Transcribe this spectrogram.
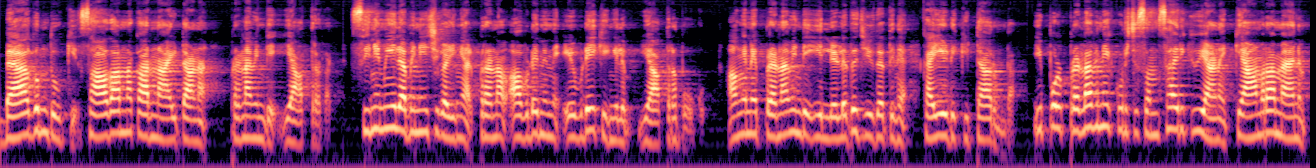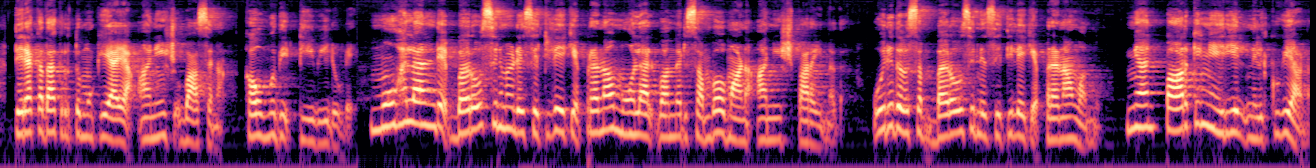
ബാഗും തൂക്കി സാധാരണക്കാരനായിട്ടാണ് പ്രണവിന്റെ യാത്രകൾ. സിനിമയിൽ അഭിനയിച്ചു കഴിഞ്ഞാൽ പ്രണവ് അവിടെ നിന്ന് എവിടേക്കെങ്കിലും യാത്ര പോകും. അങ്ങനെ പ്രണവിന്റെ ഈ ലളിത ജീവിതത്തിന് കൈയടി കിട്ടാറുണ്ട്. ഇപ്പോൾ പ്രണവിനെ കുറിച്ച് സംസാരിക്കുകയാണ് ക്യാമറാമാനും തിരക്കഥാകൃത്തുമൊക്കെയായ അനീഷ് ഉപാസന കൗമുദി ടിവിയിലൂടെ. മോഹൻലാലിന്റെ ബറോ സിനിമയുടെ സെറ്റിലേക്ക് പ്രണവ് മോഹൻലാൽ വന്നൊരു സംഭവമാണ് അനീഷ് പറയുന്നത്. ഒരു ദിവസം ബറോസിന്റെ സെറ്റിലേക്ക് പ്രണവ് വന്നു. ഞാൻ പാർക്കിംഗ് ഏരിയയിൽ നിൽക്കുകയാണ്.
